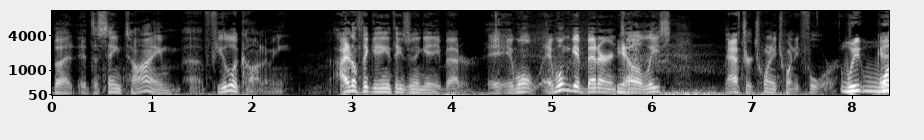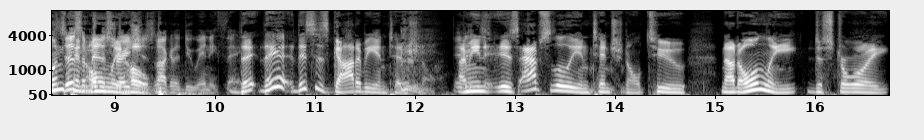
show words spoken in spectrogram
but at the same time, uh, fuel economy. I don't think anything's going to get any better. It, it won't. It won't get better until Yeah. at least after 2024. We- one this can only administration hope. is not going to do anything. They, they, this has got to be intentional. I mean, is. it is absolutely intentional to not only destroy,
